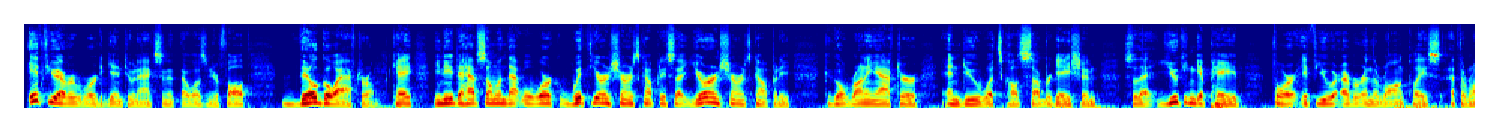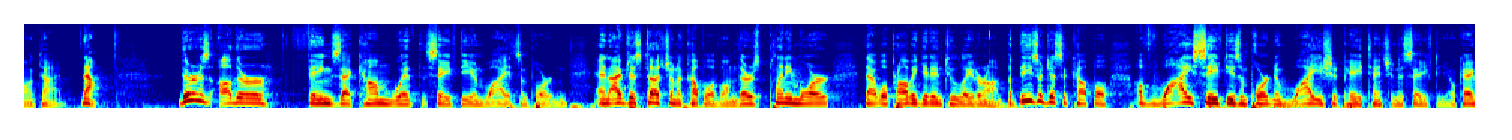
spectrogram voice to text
if you ever were to get into an accident that wasn't your fault, they'll go after them. Okay. You need to have someone that will work with your insurance company so that your insurance company could go running after and do what's called subrogation so that you can get paid for if you were ever in the wrong place at the wrong time. Now, there's other things that come with safety and why it's important. And I've just touched on a couple of them. There's plenty more that we'll probably get into later on. But these are just a couple of why safety is important and why you should pay attention to safety, okay?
